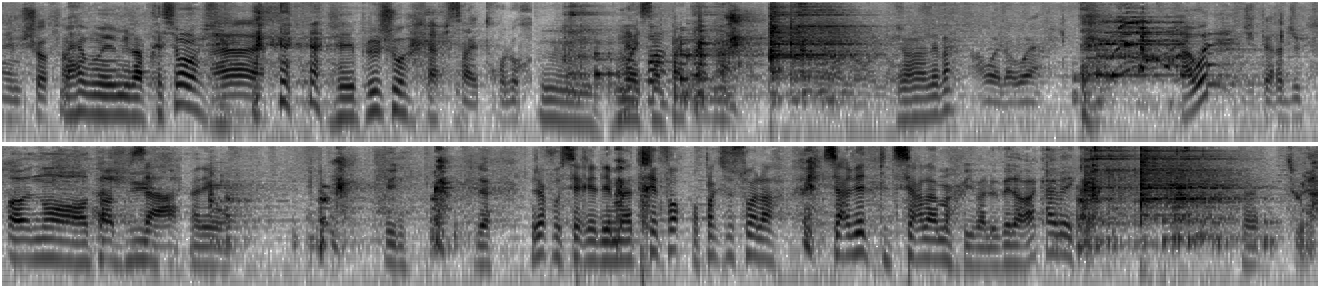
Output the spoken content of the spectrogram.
Allez, me chauffe. hein. Ouais, vous m'avez mis la pression, j'ai- Ah, j'avais plus le choix. ça va être trop lourd. Hmm, Moi, ils sont pas calmes. J'en enlève un Ah ouais, là, ouais. Ah ouais? J'ai perdu. Oh non, t'as bu. ça. Allez, on. Une, deux. Déjà, faut serrer les mains très fort pour pas que ce soit la serviette qui te serre la main. Il va lever le rack avec. Tout là.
